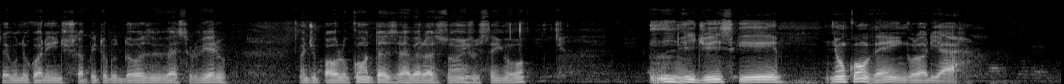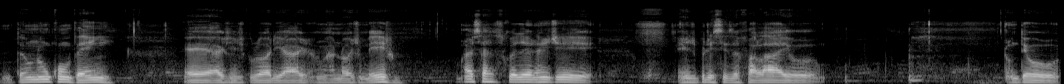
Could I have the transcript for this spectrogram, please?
2 Coríntios capítulo 12, verso 1, onde Paulo conta as revelações do Senhor e diz que não convém gloriar. Então não convém é, a gente gloriar a nós mesmos, mas essas coisas a gente, a gente precisa falar. Eu, quando eu,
